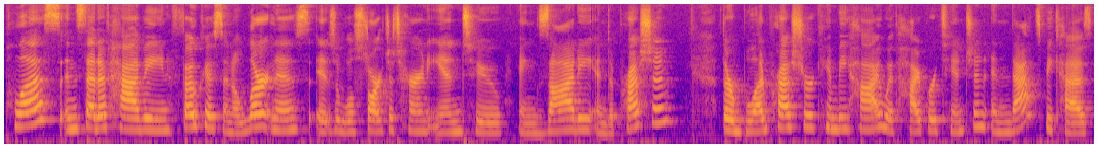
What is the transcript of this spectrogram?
Plus, instead of having focus and alertness, it will start to turn into anxiety and depression. Their blood pressure can be high with hypertension, and that's because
